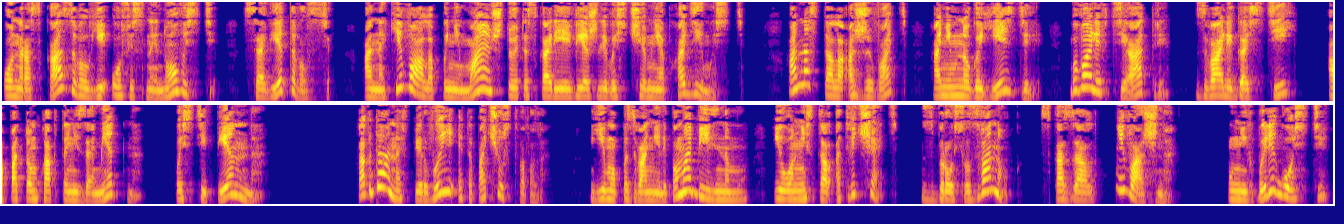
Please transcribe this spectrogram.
Он рассказывал ей офисные новости, советовался, Она кивала, понимая, что это скорее вежливость, чем необходимость. Она стала оживать, они много ездили, бывали в театре, звали гостей, а потом как-то незаметно, постепенно. Когда она впервые это почувствовала? Ему позвонили по мобильному, и он не стал отвечать, сбросил звонок, сказал «неважно». У них были гости,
